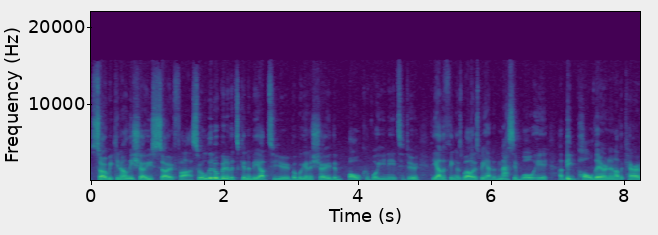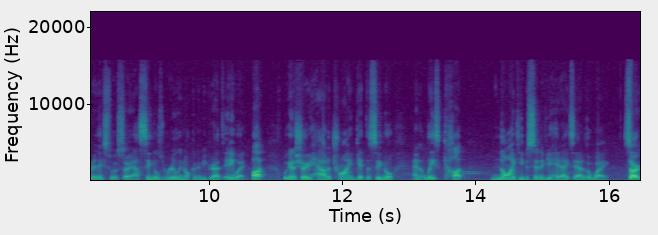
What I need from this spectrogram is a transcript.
So we can only show you so far. So a little bit of it's going to be up to you, but we're going to show you the bulk of what you need to do. The other thing as well is we have a massive wall here, a big pole there, and another caravan next to us. So our signal's really not going to be grabbed anyway. But we're going to show you how to try and get the signal and at least cut 90% of your headaches out of the way. So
